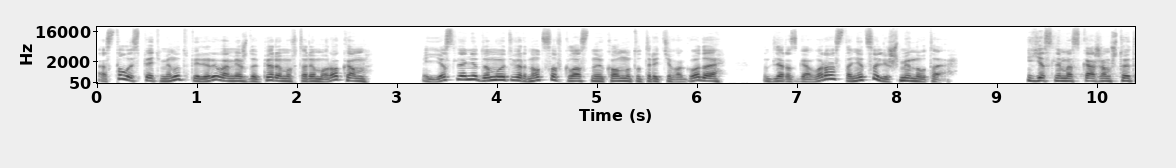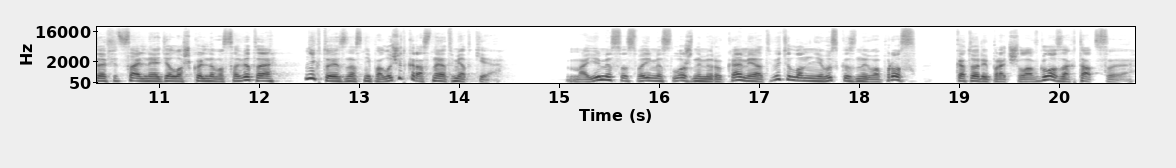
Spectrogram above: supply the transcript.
Осталось пять минут перерыва между первым и вторым уроком. Если они думают вернуться в классную комнату третьего года, для разговора останется лишь минута. Если мы скажем, что это официальное дело школьного совета, никто из нас не получит красной отметки. Майюми со своими сложными руками ответила на невысказанный вопрос, который прочла в глазах Тацию.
